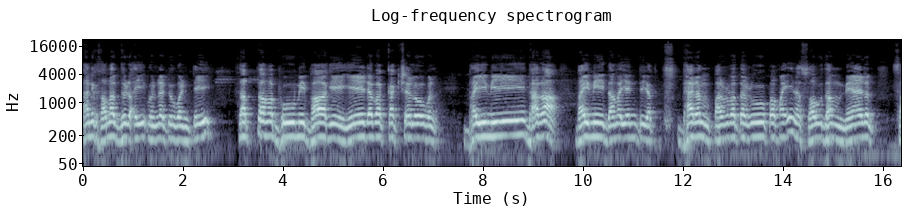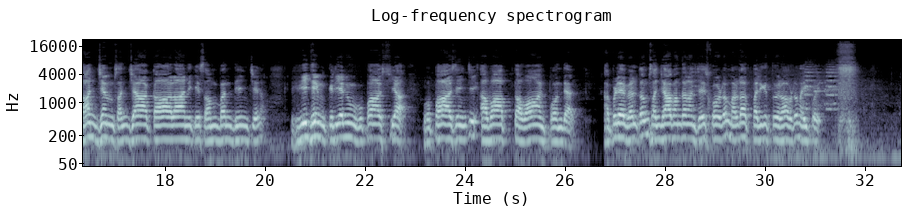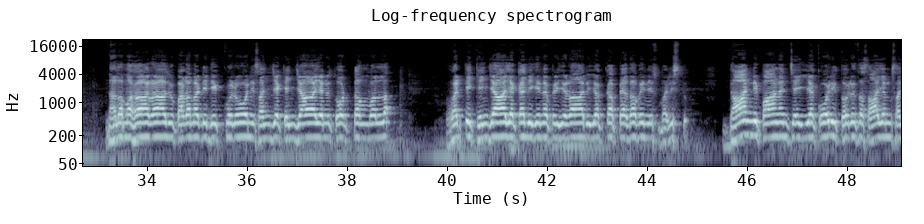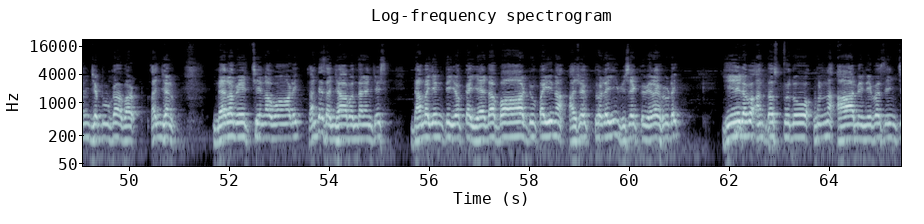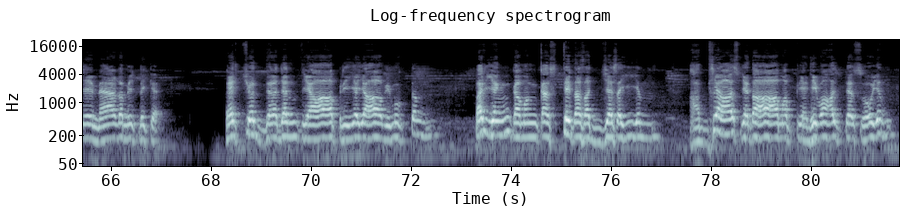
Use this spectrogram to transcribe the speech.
అనికి సమర్థుడు అయి ఉన్నటువంటి సప్తమ భూమి భాగే ఏడవ కక్షలో ఉన్న భైమీధర భైమీ దమయంతి యొక్క ధరం పర్వత రూపమైన సౌధం మేళం సాంధ్యం సంధ్యాకాలానికి సంబంధించిన విధిం క్రియను ఉపాస్య ఉపాసించి అవాప్తవాన్ పొందాడు అప్పుడే వెళ్ళటం సంధ్యావందనం చేసుకోవడం మళ్ళా పరిగెత్తు రావడం అయిపోయింది నలమహారాజు పడమటి దిక్కులోని సంధ్య కెంజాయను చూడటం వల్ల వట్టి కింజాయ కలిగిన ప్రియురాలి యొక్క పెదవిని స్మరిస్తూ దాన్ని పానం చెయ్య కోరి తొలుత సాయం సంధ్యముగా సంధ్యను నెరవేర్చిన వాడి అంటే సంధ్యాబంధనం చేసి దమయంతి యొక్క ఎడబాటు పైన అశక్తుడై విశక్తు విరహుడై ఏడవ అంతస్తులో ఉన్న ఆమె నివసించే మేడమిట్లిక్కారు ప్రియయా విముక్తం. పర్యంకమంకస్థిత సజ్జసయ్యం అధ్యాస్యతామప్యధివాస్య సోయం.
